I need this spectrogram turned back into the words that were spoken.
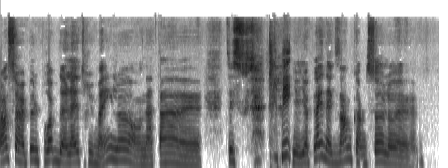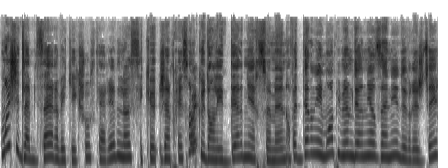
Pense que c'est un peu le propre de l'être humain là. On attend. mais il y, a plein d'exemples comme ça là. Moi, j'ai de la misère avec quelque chose, Karine, là, c'est que j'ai l'impression que dans les dernières semaines, en fait, derniers mois, puis même dernières années, devrais-je dire,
